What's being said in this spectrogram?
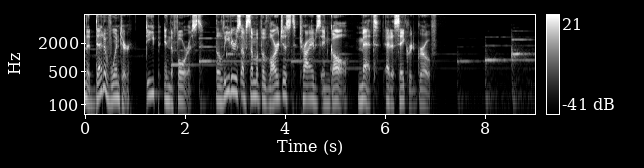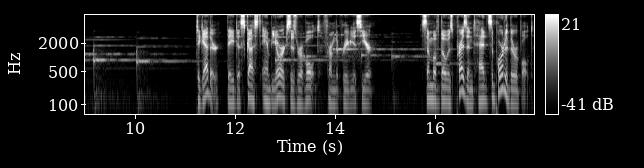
the dead of winter, deep in the forest, the leaders of some of the largest tribes in Gaul met at a sacred grove. Together, they discussed Ambiorix's revolt from the previous year. Some of those present had supported the revolt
